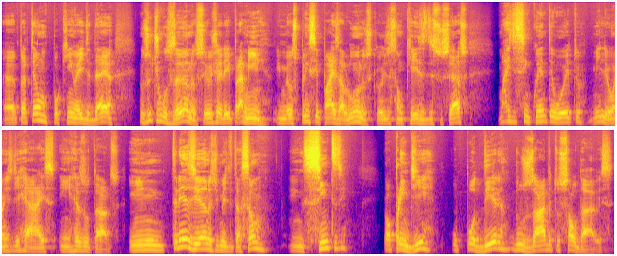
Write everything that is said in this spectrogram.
É, para ter um pouquinho aí de ideia, nos últimos anos eu gerei para mim e meus principais alunos, que hoje são cases de sucesso, mais de 58 milhões de reais em resultados. Em 13 anos de meditação, em síntese, eu aprendi o poder dos hábitos saudáveis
